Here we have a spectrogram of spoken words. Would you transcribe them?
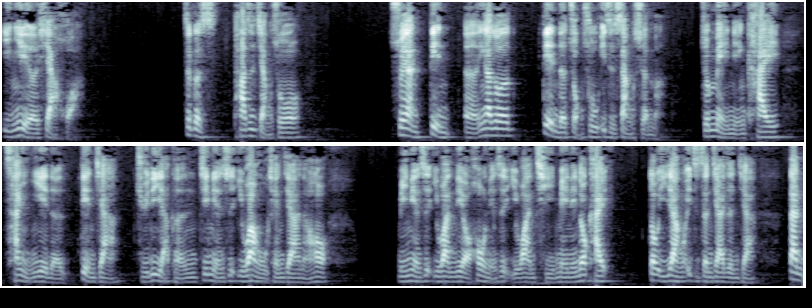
营业额下滑，这个是他是讲说，虽然店呃应该说店的总数一直上升嘛，就每年开餐饮业的店家，举例啊，可能今年是一万五千家，然后明年是一万六，后年是一万七，每年都开都一样，我一直增加增加。但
